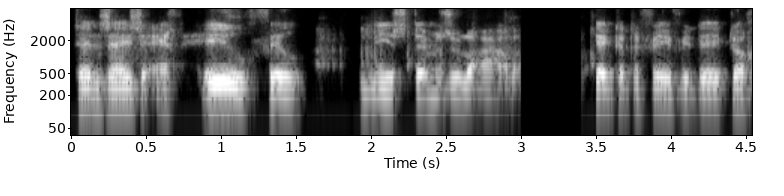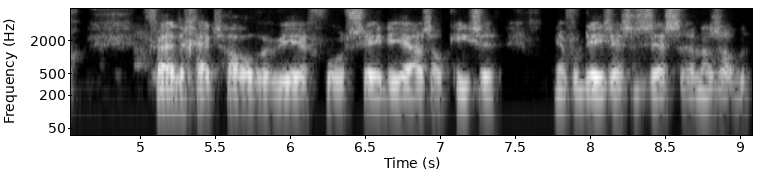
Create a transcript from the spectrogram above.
tenzij ze echt heel veel meer stemmen zullen halen. Ik denk dat de VVD toch veiligheidshalve weer voor CDA zal kiezen en voor D66. En dan zal de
